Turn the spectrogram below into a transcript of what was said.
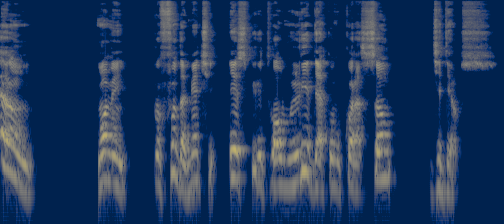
era um, um homem profundamente espiritual, um líder com o coração de Deus.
